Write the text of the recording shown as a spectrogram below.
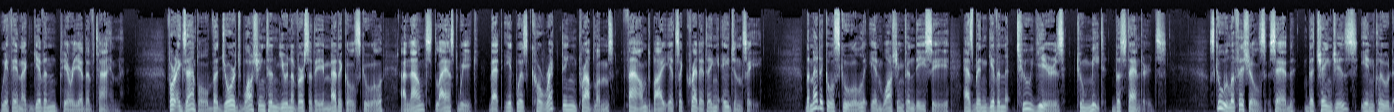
within a given period of time. For example, the George Washington University Medical School announced last week that it was correcting problems found by its accrediting agency. The medical school in Washington, D.C. has been given two years to meet the standards. School officials said the changes include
